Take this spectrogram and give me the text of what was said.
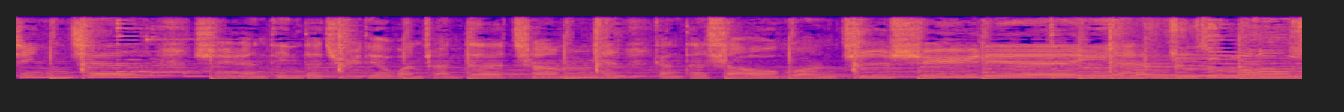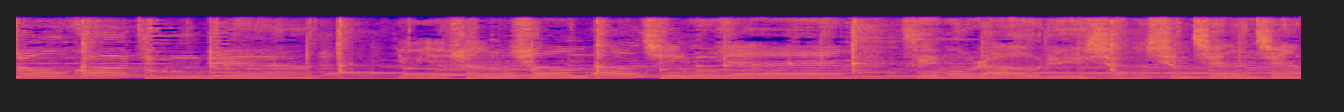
心间谁人听得曲调婉转的缠绵感叹韶光直须怜驻足梦中花亭边幽燕双双傍青檐翠幕绕堤深深浅浅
